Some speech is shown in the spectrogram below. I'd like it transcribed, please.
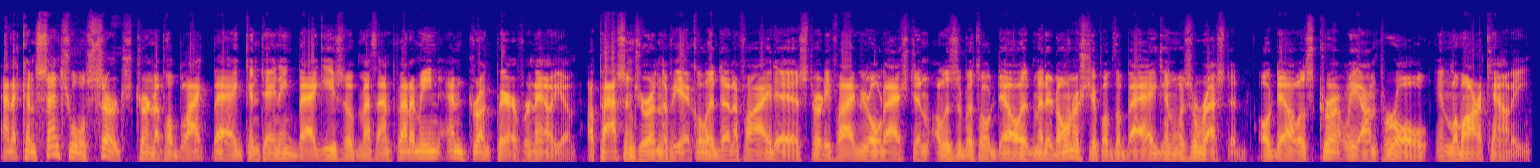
and a consensual search turned up a black bag containing baggies of methamphetamine and drug paraphernalia. A passenger in the vehicle, identified as 35 year old Ashton Elizabeth Odell, admitted ownership of the bag and was arrested. Odell is currently on parole in Lamar County.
